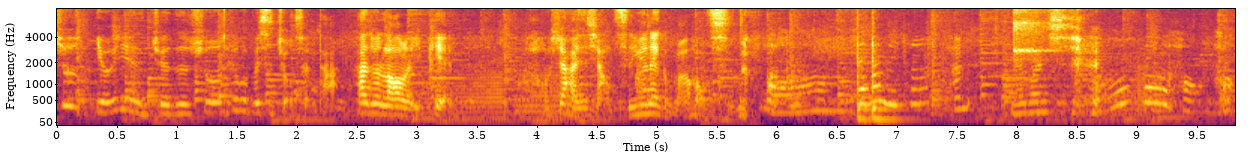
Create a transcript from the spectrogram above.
就有一点觉得说，这会不会是九层塔？他就捞了一片，好像还是想吃，因为那个蛮好吃的。哦，但他没喝。他没没关系。哦，好。好。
